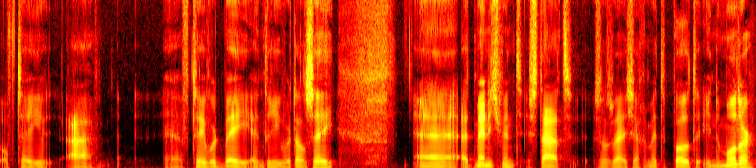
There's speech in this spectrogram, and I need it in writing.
of 2 A, of 2 wordt B en 3 wordt dan C. het management staat, zoals wij zeggen, met de poten in de modder.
